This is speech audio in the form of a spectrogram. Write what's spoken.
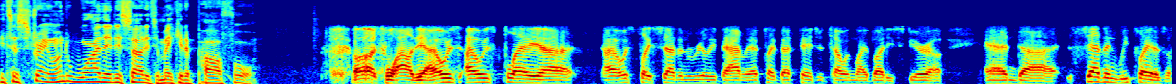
it's a strange. I wonder why they decided to make it a par four. Oh, it's wild. Yeah, I always I always play uh I always play seven really badly. I play Bethpage a ton with my buddy Spiro. And uh seven we play it as a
